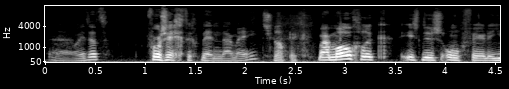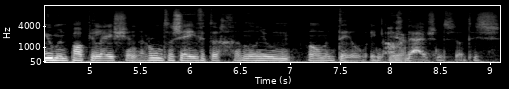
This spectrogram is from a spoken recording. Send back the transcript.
eh hoe heet het, voorzichtig ben daarmee. Snap ik. Maar mogelijk is dus ongeveer de human population rond de 70 miljoen momenteel in 8000. Dus dat is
